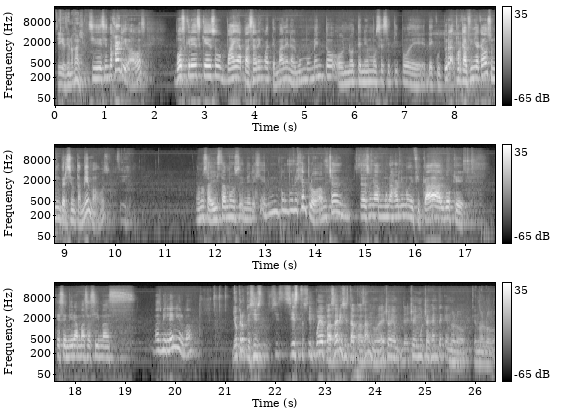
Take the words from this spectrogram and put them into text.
Sigue siendo Harley. sigue siendo Harley, vamos. ¿Vos crees que eso vaya a pasar en Guatemala en algún momento o no tenemos ese tipo de, de cultura? Porque al fin y al cabo es una inversión también, vamos. Sí. Vamos, ahí estamos en, el, en un, un buen ejemplo. A mucha, o sea, es una, una Harley modificada, algo que, que se mira más así, más, más millennial, ¿no? Yo creo que sí, sí, sí, puede pasar y sí está pasando. De hecho, hay, de hecho hay mucha gente que no lo, que no lo,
